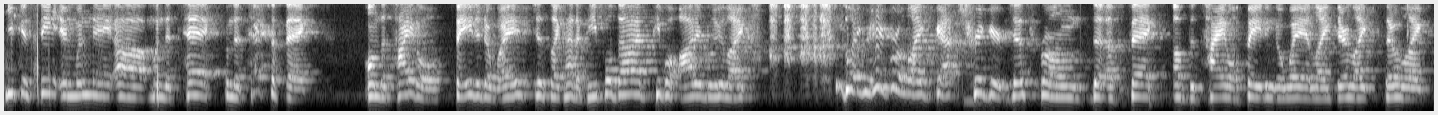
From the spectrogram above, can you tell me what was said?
you could see. And when they uh when the text when the text effect on the title faded away, just like how the people died, people audibly like like people like got triggered just from the effect of the title fading away. And like they're like so like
